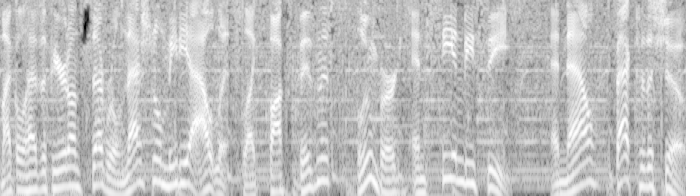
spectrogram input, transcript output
Michael has appeared on several national media outlets like Fox Business, Bloomberg, and CNBC. And now, back to the show.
